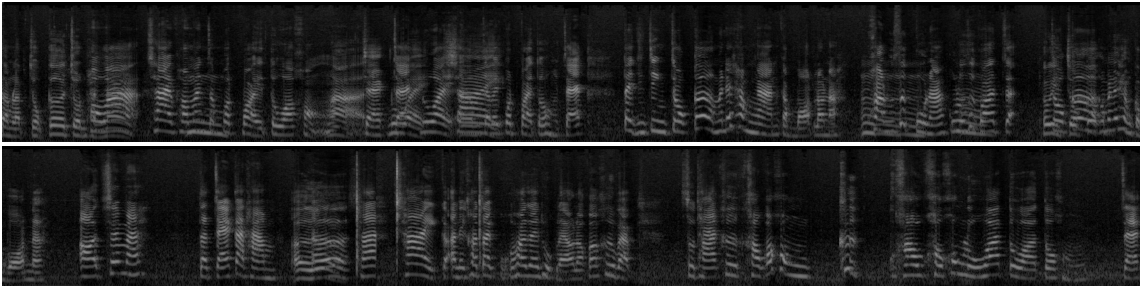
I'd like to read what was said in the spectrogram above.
สำหรับโจ๊กเกอร์จนเพพันราะหว่าน้าใช่เพราะมันอืมจะปลดปล่อยตัวของอ่าแจ็คด้วยด้วยใช่เออมันจะไปปลดปล่อยตัวของแจ็คแต่จริงๆโจ๊กเกอร์ไม่ได้ทำงานกับบอสแล้วนะอืมความรู้สึกกูนะกูรู้สึกว่าจะเฮ้ยโจ๊กเกอร์ก็ไม่ได้ทำกับบอสนะอ๋อใช่ไหมแต่แจ็คอะทำเออใช่ใช่ก็อันนี้เข้าใจกูก็เข้าใจถูกแล้วแล้วก็คือแบบ สุดท้ายคือเขาก็คงคือเขาเขาคงรู้ว่าตัวตัวของแจ็ค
